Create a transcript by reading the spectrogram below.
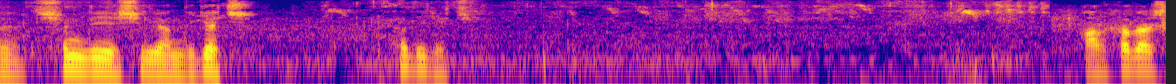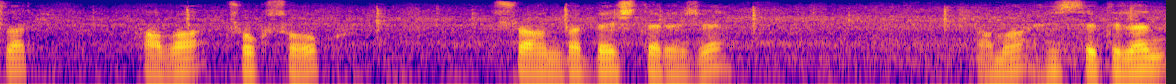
Evet şimdi yeşil yandı geç. Hadi geç. Arkadaşlar hava çok soğuk. Şu anda 5 derece. Ama hissedilen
